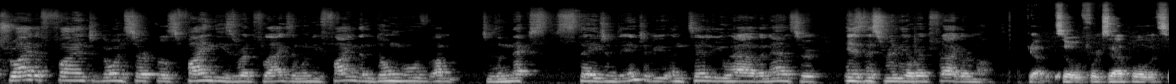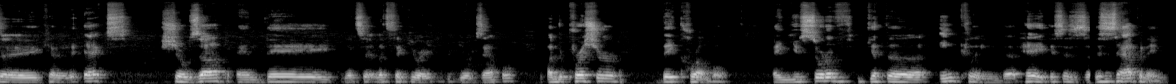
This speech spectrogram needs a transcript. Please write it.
try to find to go in circles, find these red flags, and when you find them, don't move um, to the next stage in the interview until you have an answer. Is this really a red flag or not? Got it. So, for example, let's say candidate X shows up and they let's say let's take your your example under pressure they crumble and you sort of get the inkling that hey this is this is happening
